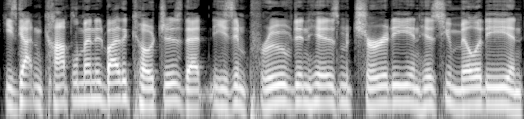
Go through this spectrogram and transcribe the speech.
He's gotten complimented by the coaches that he's improved in his maturity and his humility, and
